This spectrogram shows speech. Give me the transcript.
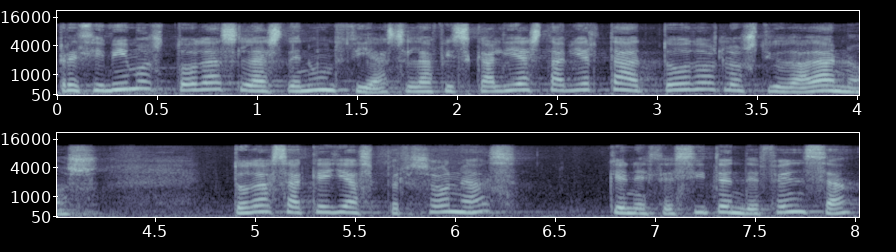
Recibimos todas las denuncias. La Fiscalía está abierta a todos los ciudadanos. Todas aquellas personas que necesiten defensa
